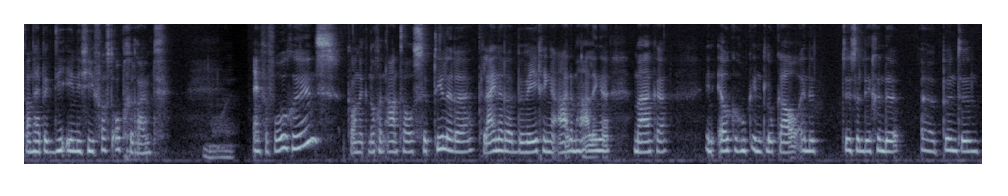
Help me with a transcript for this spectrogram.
dan heb ik die energie vast opgeruimd. Mooi. En vervolgens kan ik nog een aantal subtielere, kleinere bewegingen, ademhalingen maken in elke hoek in het lokaal en de tussenliggende eh, punten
